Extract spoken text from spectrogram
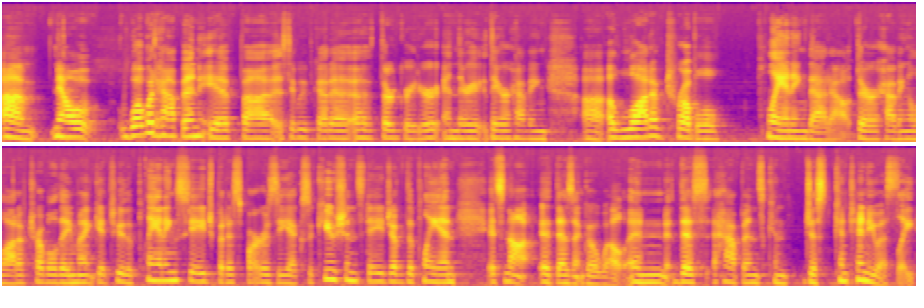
Um, now, what would happen if, uh, say, we've got a, a third grader and they're they're having uh, a lot of trouble planning that out? They're having a lot of trouble. They might get to the planning stage, but as far as the execution stage of the plan, it's not. It doesn't go well, and this happens con- just continuously.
